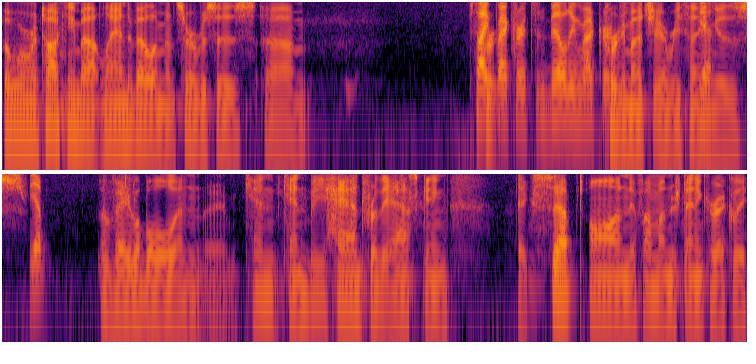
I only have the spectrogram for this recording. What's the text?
But when we're talking about land development services, um, Site Per- records and building records. pretty much everything Yes. is Yep. available and can can be had for the asking, except on, if I'm understanding correctly,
